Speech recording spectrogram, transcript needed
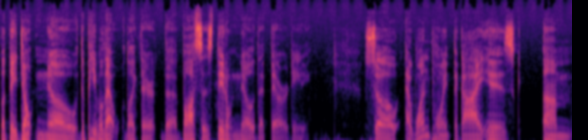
but they don't know the people that like they're the bosses they don't know that they're dating. So at one point the guy is um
